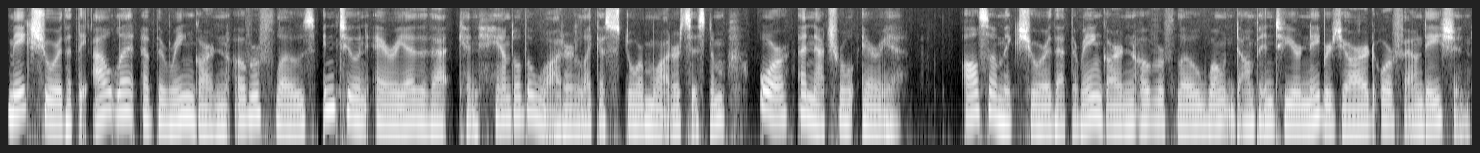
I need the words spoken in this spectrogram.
Make sure that the outlet of the rain garden overflows into an area that can handle the water like a stormwater system or a natural area. Also make sure that the rain garden overflow won't dump into your neighbor's yard or foundation,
